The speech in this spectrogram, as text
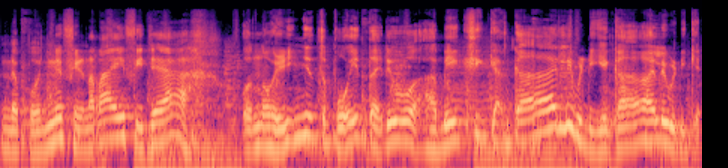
എന്റെ പൊന്ന് ഫിണറായി ഫിജയ ഒന്ന് ഒഴിഞ്ഞിട്ട് പോയി തരുവോ? അപേക്ഷിക്കാം. കാൽ പിടിക്കുക കാൽ പിടിക്കുക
